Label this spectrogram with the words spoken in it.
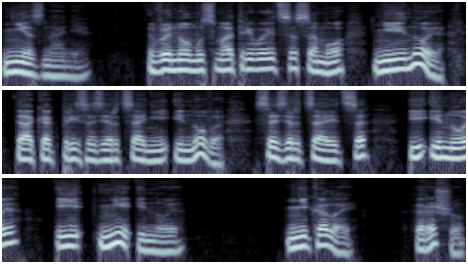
незнания. В ином усматривается само не иное, так как при созерцании иного созерцается и иное, и не иное. Николай. Хорошо.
